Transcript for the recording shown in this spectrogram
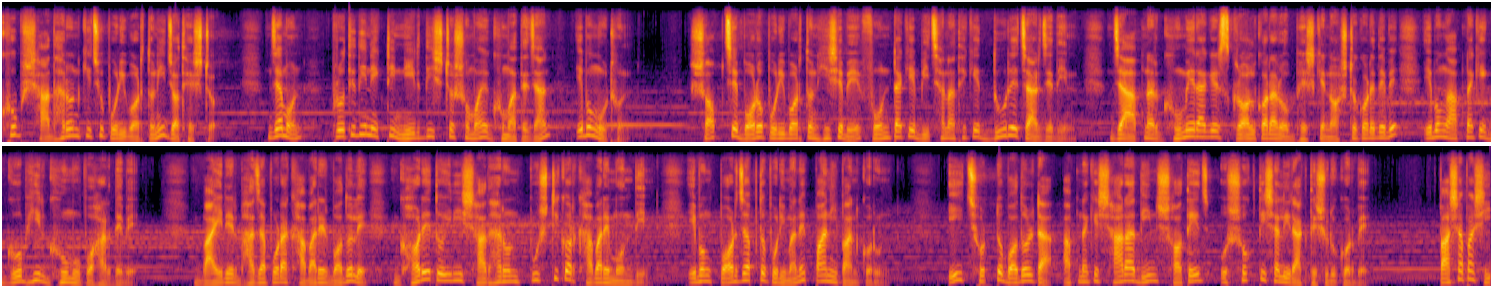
খুব সাধারণ কিছু পরিবর্তনই যথেষ্ট। যেমন, প্রতিদিন একটি নির্দিষ্ট সময়ে ঘুমাতে যান এবং উঠুন। সবচেয়ে বড় পরিবর্তন হিসেবে ফোনটাকে বিছানা থেকে দূরে চার্জে দিন, যা আপনার ঘুমের আগের স্ক্রল করার অভ্যেসকে নষ্ট করে দেবে এবং আপনাকে গভীর ঘুম উপহার দেবে। বাইরের ভাজাপোড়া খাবারের বদলে ঘরে তৈরি সাধারণ পুষ্টিকর খাবারে মন দিন এবং পর্যাপ্ত পরিমাণে পানি পান করুন। এই ছোট্ট বদলটা আপনাকে সারা দিন সতেজ ও শক্তিশালী রাখতে শুরু করবে। পাশাপাশি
